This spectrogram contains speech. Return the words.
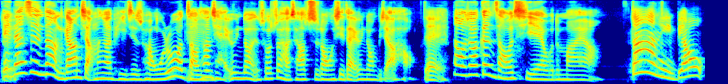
诶、欸，但是让你刚刚讲那个皮质醇，我如果早上起来运动，嗯、你说最好是要吃东西再运动比较好。对，那我就要更早起耶！我的妈呀！当然你不要，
